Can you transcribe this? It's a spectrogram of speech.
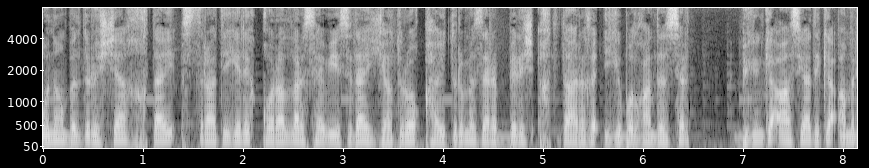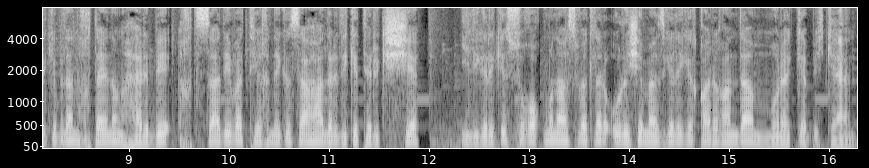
Оның білдірішчә Қытай стратегелік қораллар сәвиесіде ядро қайтырымы зәріп беріш иқтидарыға иге болғандың сұрт, бүгінгі Асиядегі Америка білін Қытайның Әрбе иқтисади ва техника сахалардегі тіркіші ilgiriki soğuq münasibətlər өріші məzgiliga qaraganda murakkab ekan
